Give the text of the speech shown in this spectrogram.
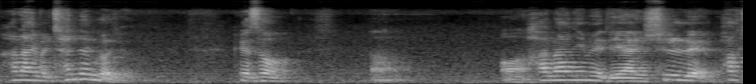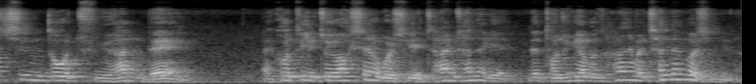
하나님을 찾는 거죠. 그래서 어, 어, 하나님에 대한 신뢰, 확신도 중요한데 그것도 일종의 확신을 볼 수 있겠죠. 하나님 찾는 게. 근데 더 중요한 것은 하나님을 찾는 것입니다.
